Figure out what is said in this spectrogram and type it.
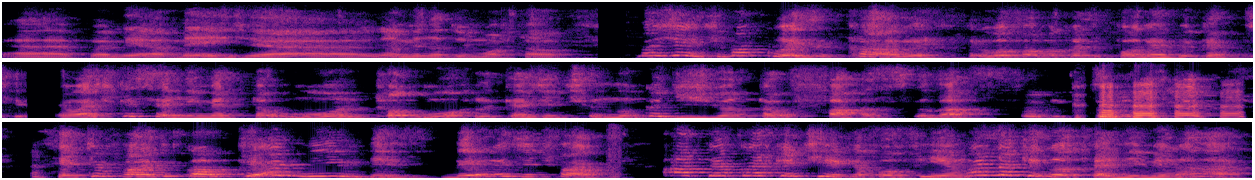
É, primeiramente, a Lâmina do Imortal. Mas, gente, uma coisa, cara, eu vou falar uma coisa polêmica aqui. Eu acho que esse anime é tão morno, tão morno, que a gente nunca desviou tão fácil do assunto. A gente fala de qualquer anime dele, a gente fala, ah, até pra que tinha que é fofinha, mas aquele outro anime lá,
